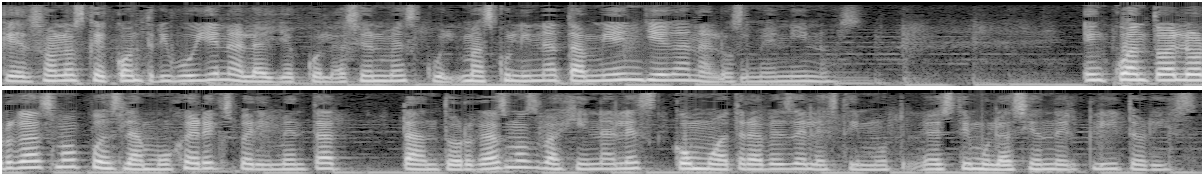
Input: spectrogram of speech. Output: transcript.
que son los que contribuyen a la eyaculación mascul- masculina, también llegan a los femeninos. En cuanto al orgasmo, pues la mujer experimenta tanto orgasmos vaginales como a través de la estimu- la estimulación del clítoris.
